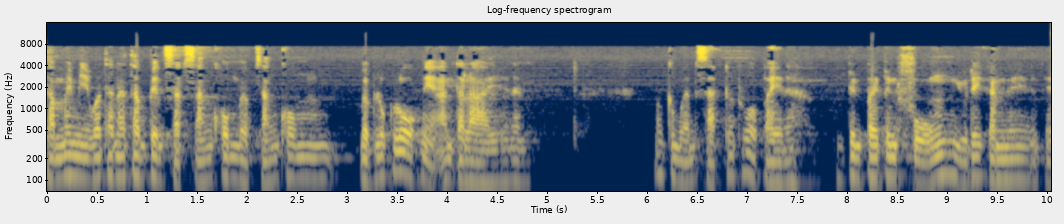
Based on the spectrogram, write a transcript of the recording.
ธรรมไม่มีวัฒนธรรมเป็นสัตว์สังคม แบบสังคม แบบโลกโลกเนี่ย อันตรายนั่นมันก็เหมือนสัตว์ทั่วๆไปนะเป็นไปเป็นฝูงอยู่ด้วยกันเลยแต่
